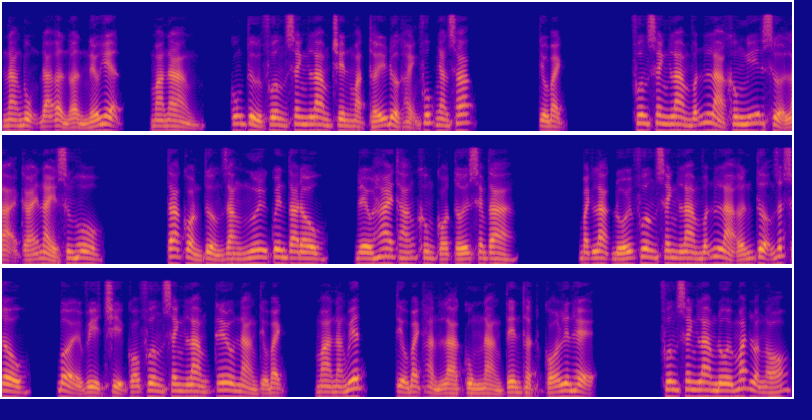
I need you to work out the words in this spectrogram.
nàng bụng đã ẩn ẩn nếu hiện, mà nàng, cũng từ Phương Xanh Lam trên mặt thấy được hạnh phúc nhan sắc. Tiểu Bạch, Phương Xanh Lam vẫn là không nghĩ sửa lại cái này xưng hô. Ta còn tưởng rằng ngươi quên ta đâu, đều hai tháng không có tới xem ta. Bạch lạc đối Phương Xanh Lam vẫn là ấn tượng rất sâu, bởi vì chỉ có Phương Xanh Lam kêu nàng Tiểu Bạch, mà nàng biết, Tiểu Bạch hẳn là cùng nàng tên thật có liên hệ. Phương Xanh Lam đôi mắt loạn ngó,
